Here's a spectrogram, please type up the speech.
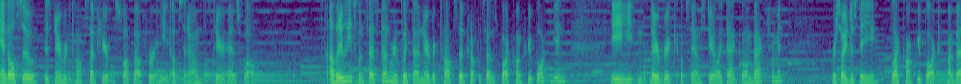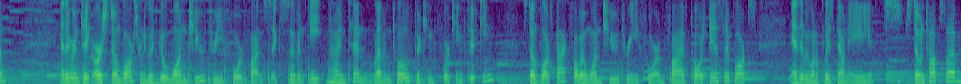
And also this nether brick top slab here we'll swap out for a upside down stair as well. Uh, but anyways, once that's done, we're going to place down a nether brick top slab, cut off the side of this black concrete block again, a nether brick upside down stair like that going back from it, or sorry, just a black concrete block, my bad. And then we're going to take our stone blocks. We're going to go ahead and go 1, 2, 3, 4, 5, 6, 7, 8, 9, 10, 11, 12, 13, 14, 15 stone blocks back, followed by 1, 2, 3, 4, and 5 polished andesite blocks. And then we want to place down a stone top slab,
